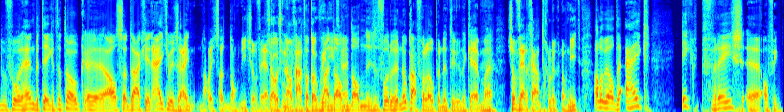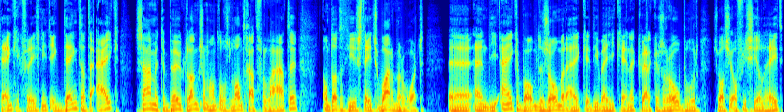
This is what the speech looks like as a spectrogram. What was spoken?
voor hen betekent dat ook, als er daar geen eiken meer zijn, nou is dat nog niet zo ver. Zo snel gaat dat ook weer Maar niet. dan, hè? dan is het voor hun ook afgelopen natuurlijk. Hè? Maar zover gaat het gelukkig nog niet. Alhoewel de eik, ik vrees, of ik denk, ik vrees niet. Ik denk dat de eik samen met de beuk langzamerhand ons land gaat verlaten. Omdat het hier steeds warmer wordt. Eh, en die eikenboom, de zomereik die wij hier kennen, Quercus roboer, zoals hij officieel heet,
